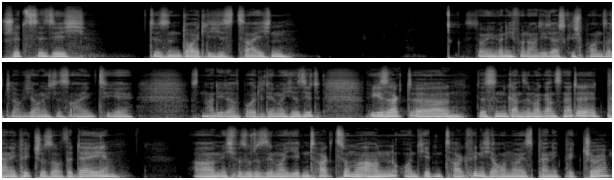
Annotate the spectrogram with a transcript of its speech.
schützte sich. Das ist ein deutliches Zeichen. Ist auf nicht von Adidas gesponsert, glaube ich auch nicht das einzige. Das ist ein Adidas-Beutel, den man hier sieht. Wie gesagt, äh, das sind ganz immer ganz nette Panic Pictures of the Day. Ähm, ich versuche das immer jeden Tag zu machen und jeden Tag finde ich auch ein neues Panic Picture.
